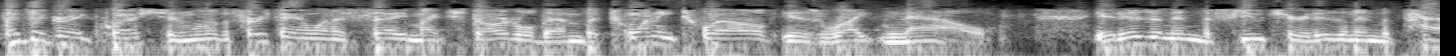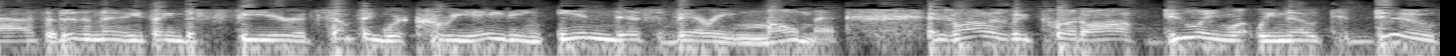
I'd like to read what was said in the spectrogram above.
That's a great question. Well, the first thing I want to say might startle them, but 2012 is right now. It isn't in the future. It isn't in the past. It isn't anything to fear. It's something we're creating in this very moment. As long as we put off doing what we know to do,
